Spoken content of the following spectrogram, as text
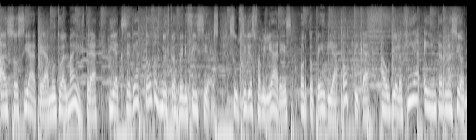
Asociate a Mutual Maestra y accede a todos nuestros beneficios, subsidios familiares, ortopedia, óptica, audiología e internación,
